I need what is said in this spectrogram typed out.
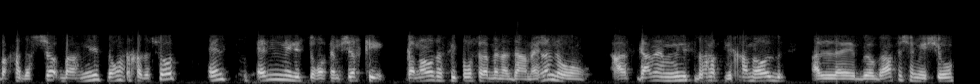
בחדשות, במיני סדרות החדשות, אין, אין מיני סדרות המשך, כי גמרנו את הסיפור של הבן אדם. אין לנו, אז גם אם מיני סדרה מצליחה מאוד על אה, ביוגרפיה של מישהו,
